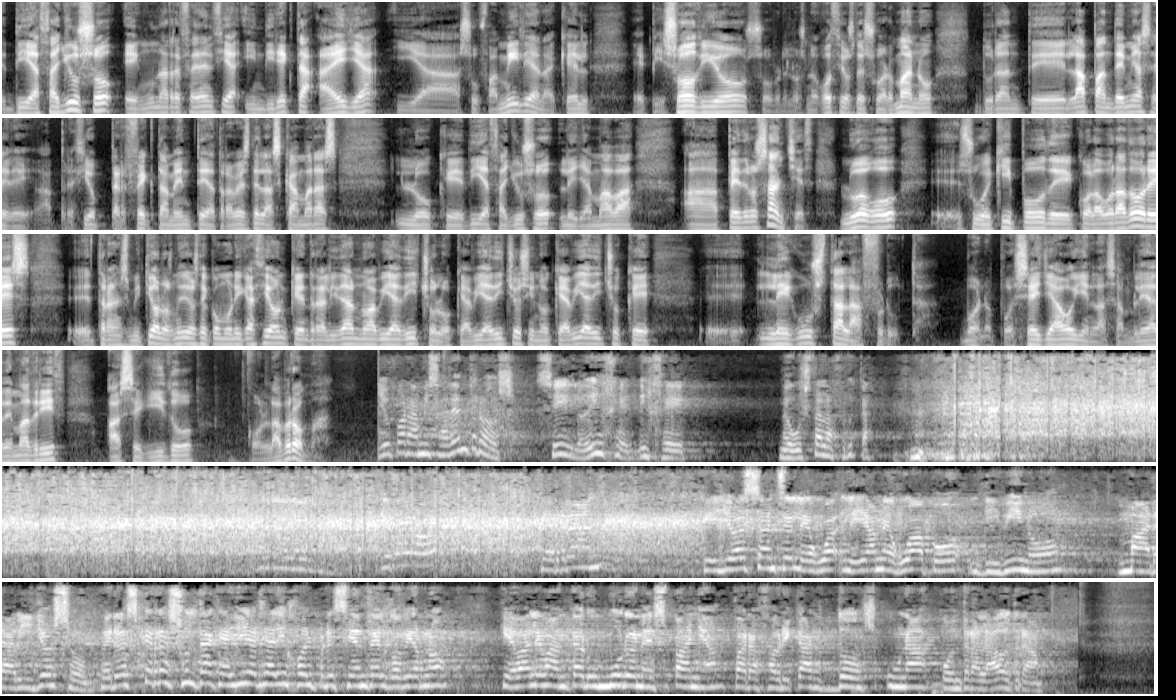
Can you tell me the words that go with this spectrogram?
Díaz Ayuso en una referencia indirecta a ella y a su familia en aquel episodio sobre los negocios de su hermano. Durante la pandemia se apreció perfectamente a través de las cámaras lo que Díaz Ayuso le llamaba a Pedro Sánchez. Luego eh, su equipo de colaboradores eh, transmitió a los medios de comunicación que en realidad no había dicho lo que había dicho, sino que había dicho que eh, le gusta la fruta. Bueno, pues ella hoy en la Asamblea de Madrid ha seguido con la broma. Yo para mis adentros, sí, lo dije, dije, me gusta la fruta. Creo, querrán que yo a Sánchez le, llame guapo, divino, maravilloso. Pero es que resulta que ayer ya dijo el presidente del gobierno que va a levantar un muro en España para fabricar dos, una contra la otra.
